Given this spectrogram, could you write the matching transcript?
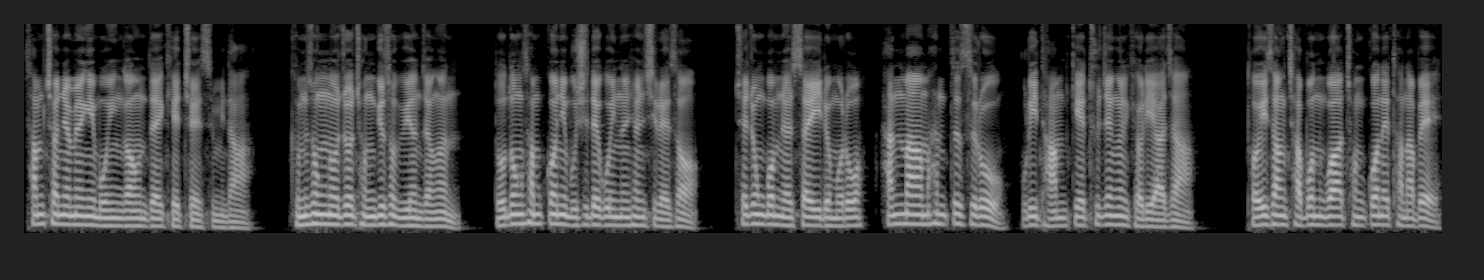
3천여 명이 모인 가운데 개최했습니다. 금속노조 정규석 위원장은 노동 3권이 무시되고 있는 현실에서 최종범 열사의 이름으로 한마음 한뜻으로 우리 다 함께 투쟁을 결의하자 더 이상 자본과 정권의 탄압에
